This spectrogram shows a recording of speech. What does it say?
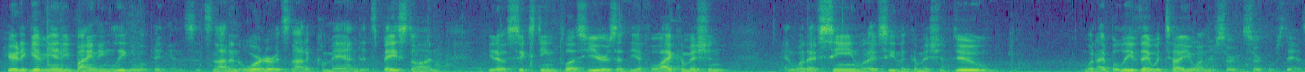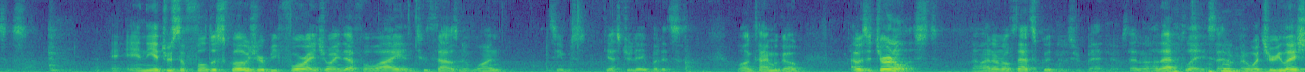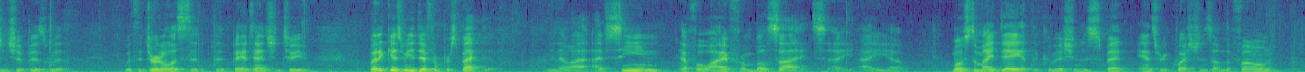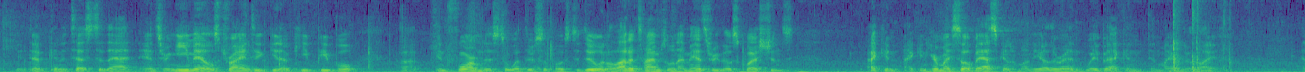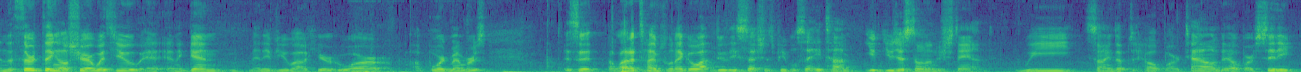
here to give you any binding legal opinions. It's not an order, it's not a command. It's based on, you know, 16-plus years at the FOI Commission and what I've seen, what I've seen the commission do, what I believe they would tell you under certain circumstances. In the interest of full disclosure, before I joined FOI in 2001, it seems yesterday, but it's a long time ago, I was a journalist. Now, I don't know if that's good news or bad news. I don't know how that plays. I don't know what your relationship is with, with the journalists that, that pay attention to you. But it gives me a different perspective. You know, I, I've seen FOI from both sides. I, I, uh, most of my day at the commission is spent answering questions on the phone. Deb can attest to that, answering emails, trying to, you know, keep people uh, informed as to what they're supposed to do. And a lot of times when I'm answering those questions, I can, I can hear myself asking them on the other end, way back in, in my other life. And the third thing I'll share with you, a- and again, many of you out here who are uh, board members, is that a lot of times when I go out and do these sessions, people say, hey, Tom, you, you just don't understand. We signed up to help our town, to help our city.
